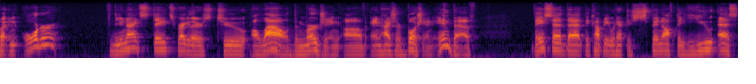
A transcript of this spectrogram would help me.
But in order for the United States regulators to allow the merging of Anheuser-Busch and InBev, they said that the company would have to spin off the U.S.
